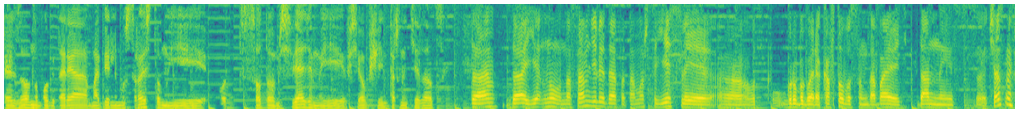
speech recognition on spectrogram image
реализована благодаря мобильным устройствам и вот сотовым связям и всеобщей интернетизации. Да, да, я, ну, на самом деле, да, потому что если, э, вот, грубо говоря, к автобусам добавить данные с частных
